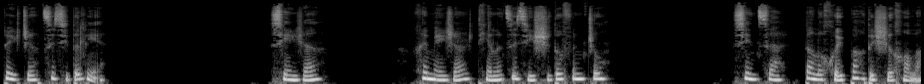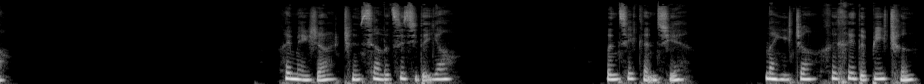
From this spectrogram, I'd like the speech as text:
对着自己的脸，显然黑美人舔了自己十多分钟，现在到了回报的时候了。黑美人沉下了自己的腰，文杰感觉那一张黑黑的逼唇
